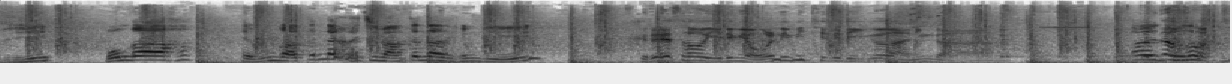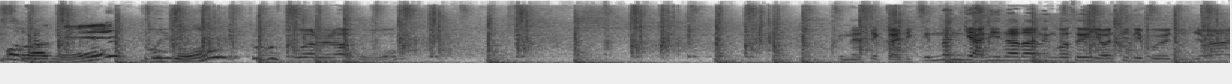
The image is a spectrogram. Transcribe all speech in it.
뭐지? 뭔가 네, 뭔가 끝날 것 같지만 안 끝나는 경기. 그래서 이름이 얼리미티드 리그가 아닌가. 아, 저거 것 같은데. 불안해. 뭐죠? 또 부활을 하고 끝날 때까지 끝난 게 아니다라는 것을 여실히 보여주지만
